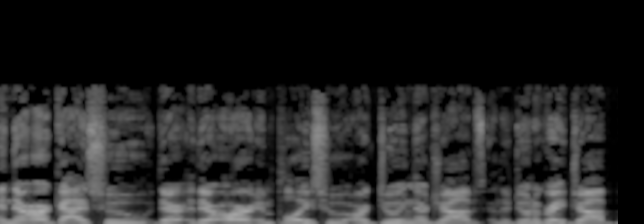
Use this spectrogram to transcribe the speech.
and there are guys who there there are employees who are doing their jobs and they're doing a great job,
